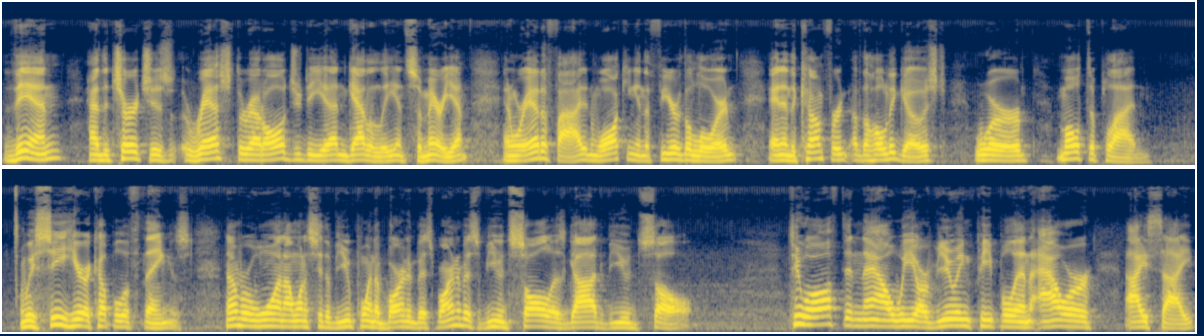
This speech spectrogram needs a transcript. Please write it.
Then had the churches rest throughout all Judea and Galilee and Samaria, and were edified, and walking in the fear of the Lord and in the comfort of the Holy Ghost were multiplied we see here a couple of things. Number one, I want to see the viewpoint of Barnabas. Barnabas viewed Saul as God viewed Saul. Too often now we are viewing people in our eyesight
